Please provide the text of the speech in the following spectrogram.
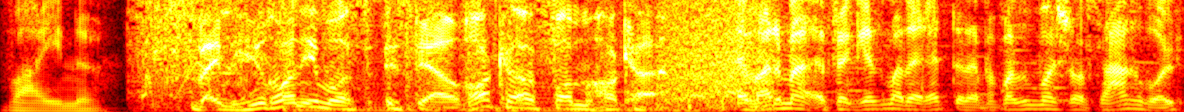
Weine. Sven Hieronymus ist der Rocker vom Hocker. Äh, warte mal, äh, vergiss mal der Retter. Pass auf, was ich noch sagen wollte.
